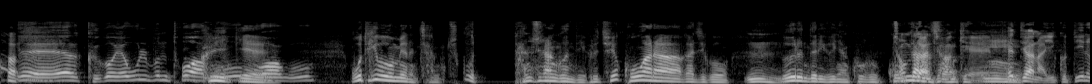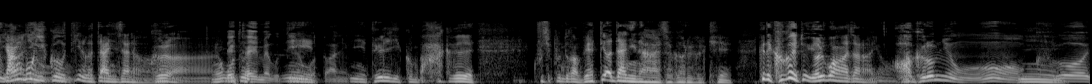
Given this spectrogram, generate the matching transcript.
예, 그거에 울분 토하고 그러니까 뭐하고. 어떻게 보면은 참 축구 단순한 건데 그렇죠? 공 하나 가지고 어른들이 그냥 그거 공 점잖지 않게 예. 팬티 하나 입고 뛰는 거 양복. 입고 뛰는 것도 아니잖아. 그래. 어, 넥타이 메고 뛰는 예, 것도 아니고. 예, 덜 입고 막 그 90분 동안 왜 뛰어다니나 저거를 그렇게. 근데 그거에 또 열광하잖아요. 아, 그럼요. 음. 그거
